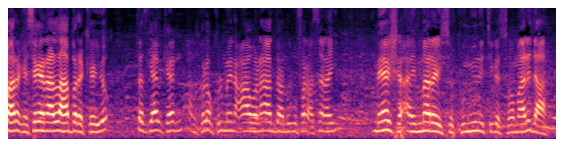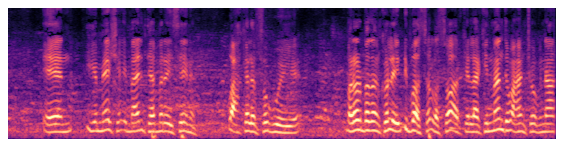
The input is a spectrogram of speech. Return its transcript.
baaraka isagana allaha barakeeyo. Dadka halkan aan kula kulmayna caawana aad baan ugu faraxsanahay meesha ay marayso communitiga soomaalida ah iyo meesha ay maalintaa maraysayna wax kala fog weeye. Marar badan kolley dhib baa la soo arkay laakiin maanta waxaan joognaa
